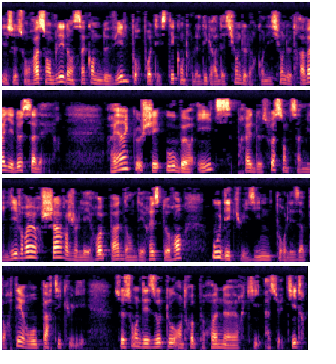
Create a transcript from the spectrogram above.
Ils se sont rassemblés dans 52 villes pour protester contre la dégradation de leurs conditions de travail et de salaire. Rien que chez Uber Eats, près de 65 000 livreurs chargent les repas dans des restaurants ou des cuisines pour les apporter aux particuliers. Ce sont des auto-entrepreneurs qui, à ce titre,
